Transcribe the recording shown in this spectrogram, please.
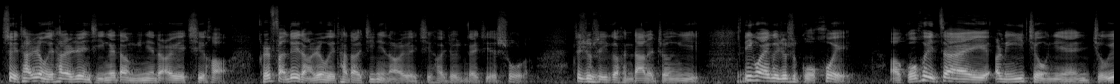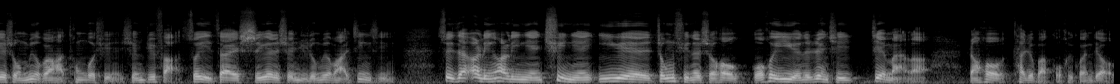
所以他认为他的任期应该到明年的二月七号，可是反对党认为他到今年的二月七号就应该结束了，这就是一个很大的争议。另外一个就是国会。啊，国会在二零一九年九月的时候没有办法通过选选举法，所以在十月的选举就没有办法进行。所以在二零二零年去年一月中旬的时候，国会议员的任期届满了，然后他就把国会关掉了。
